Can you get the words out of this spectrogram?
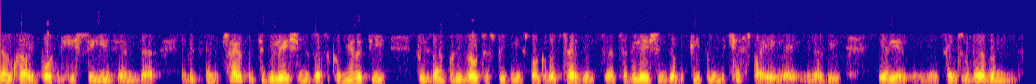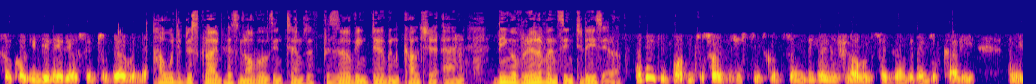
know, how important history is and, uh, and, the, and the trials and tribulations of the community. For example, in Lotus People, he spoke about trials and uh, tribulations of the people in the Casbah area, you know, the area, you know, central Durban, so-called Indian area of central Durban. How would you describe his novels in terms of preserving Durban culture and being of relevance in today's era? I think it's important as far as the history is concerned, because his novels, for example, The Revenge of Kali, and we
